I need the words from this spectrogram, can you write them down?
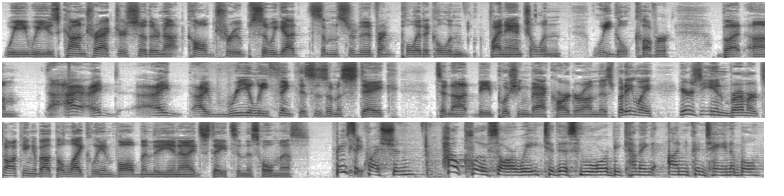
We, we use contractors so they're not called troops. So we got some sort of different political and financial and legal cover. But um, I, I, I really think this is a mistake to not be pushing back harder on this. But anyway, here's Ian Bremmer talking about the likely involvement of the United States in this whole mess. Basic question How close are we to this war becoming uncontainable?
